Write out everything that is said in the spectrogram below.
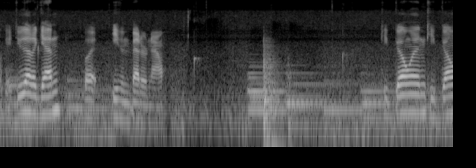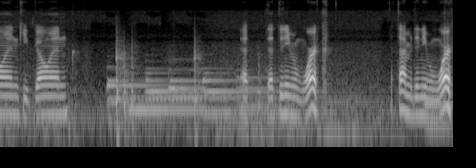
Okay, do that again, but even better now. Going, keep going, keep going. That that didn't even work. That time it didn't even work.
